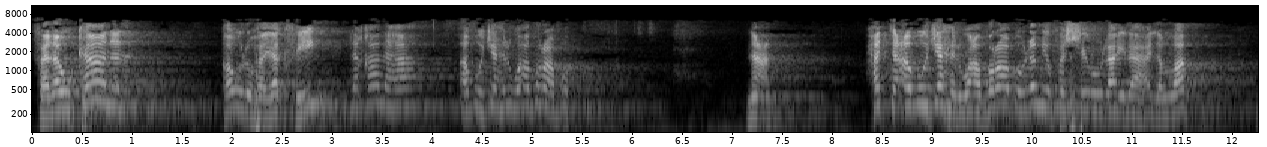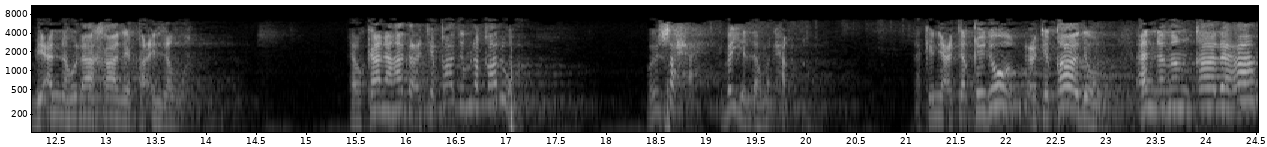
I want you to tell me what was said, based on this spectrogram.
فلو كان قولها يكفي لقالها أبو جهل وأضرابه نعم. حتى أبو جهل وأضرابه لم يفسروا لا إله إلا الله بأنه لا خالق إلا الله. لو كان هذا اعتقادهم لقالوها. ويصحح يبين لهم الحق. لكن يعتقدون اعتقادهم أن من قالها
